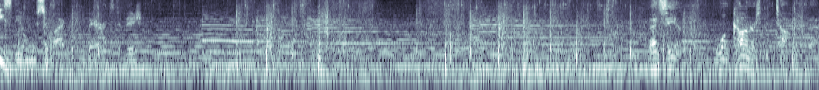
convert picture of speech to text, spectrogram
He's the only survivor from Baron's division. That's him. The one Connor's been talking about.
